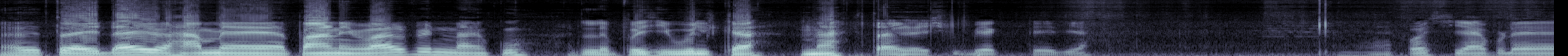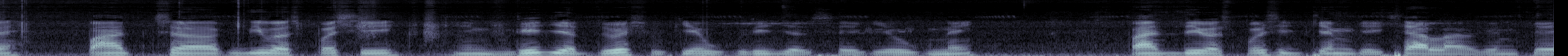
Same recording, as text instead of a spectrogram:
હવે તો એ ડાયો સામે પાણી વાળવી નાખું, એટલે પછી ઉલ્કા નાખતા રહીશું બેક્ટેરિયા અને પછી આપણે પાંચ, છ દિવસ પછી એનું રિઝલ્ટ જોઈશું કેવું રિઝલ્ટ છે કેવું નહીં. પાંચ દિવસ પછી કેમ કે ખ્યાલ આવે. કેમ કે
